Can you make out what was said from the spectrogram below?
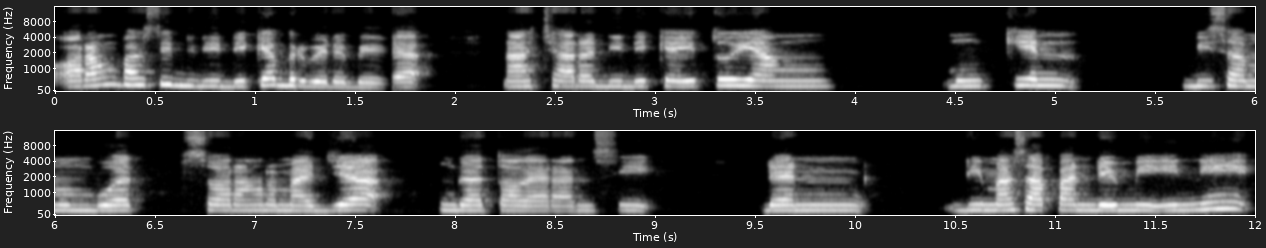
orang pasti dididiknya berbeda-beda. Nah, cara didiknya itu yang mungkin bisa membuat seorang remaja nggak toleransi. Dan di masa pandemi ini,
